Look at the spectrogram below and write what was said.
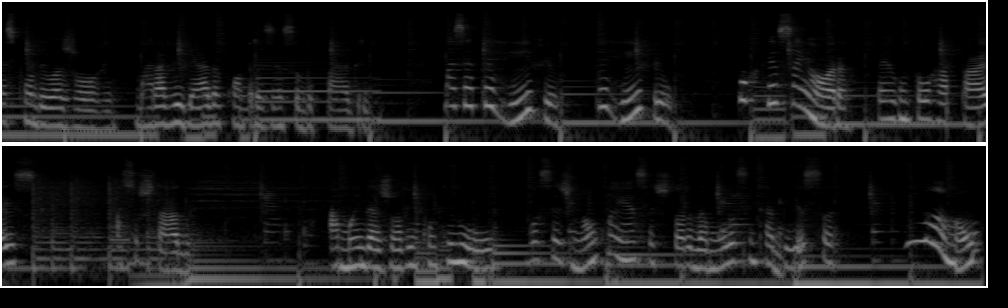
respondeu a jovem, maravilhada com a presença do padre. Mas é terrível, terrível. Por que, senhora? perguntou o rapaz, assustado. A mãe da jovem continuou: Vocês não conhecem a história da mula sem cabeça? Não,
